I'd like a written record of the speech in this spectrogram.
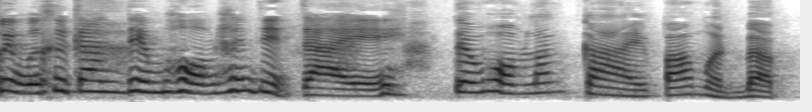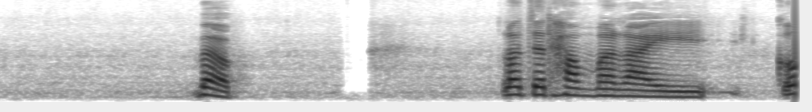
หรือว่าคือการเตรียมพร้อมทั้งจิตใจ เตรียมพร้อมร่างกายป้าเหมือนแบบแบบ เราจะทำอะไรก็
